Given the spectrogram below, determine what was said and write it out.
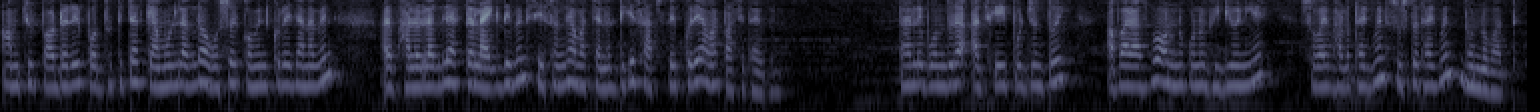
আমচুর পাউডারের পদ্ধতিটা কেমন লাগল অবশ্যই কমেন্ট করে জানাবেন। আর ভালো লাগলে একটা লাইক দেবেন, সেই সঙ্গে আমার চ্যানেলটিকে সাবস্ক্রাইব করে আমার পাশে থাকবেন। তাহলে বন্ধুরা, আজকে এই পর্যন্তই। আবার আসব অন্য কোনো ভিডিও নিয়ে। সবাই ভালো থাকবেন, সুস্থ থাকবেন। ধন্যবাদ।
